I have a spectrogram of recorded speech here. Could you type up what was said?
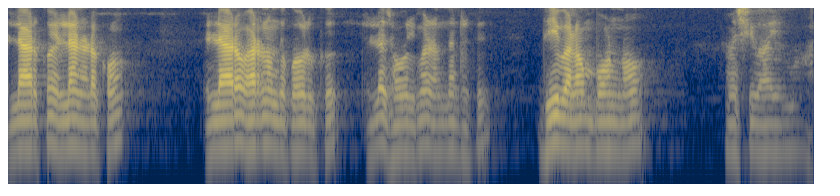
எல்லாருக்கும் எல்லாம் நடக்கும். எல்லாரும் வரணும் இந்த கோவிலுக்கு. எல்லாம் சௌகரியமாக நடந்துட்டுருக்கு. தீபம்லாம் போடணும். நம சிவாயமாக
